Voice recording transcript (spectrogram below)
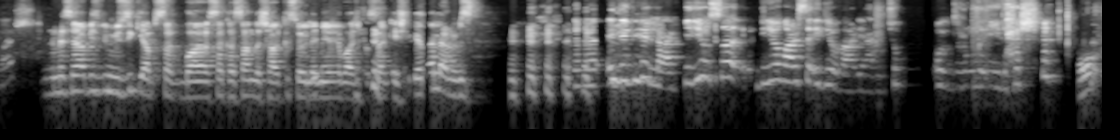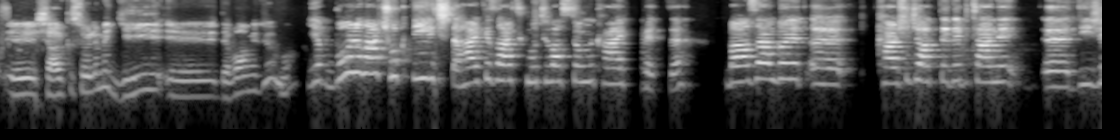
var. Şimdi mesela biz bir müzik yapsak, bağırsak, Hasan da şarkı söylemeye başlasak eşlik ederler mi biz? Ee, edebilirler. Biliyorsa, biliyorlarsa ediyorlar yani. Çok o durumda iyiler. o e, şarkı söyleme geyiği e, devam ediyor mu? Ya bu aralar çok değil işte. Herkes artık motivasyonunu kaybetti. Bazen böyle e, karşı caddede bir tane e, DJ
